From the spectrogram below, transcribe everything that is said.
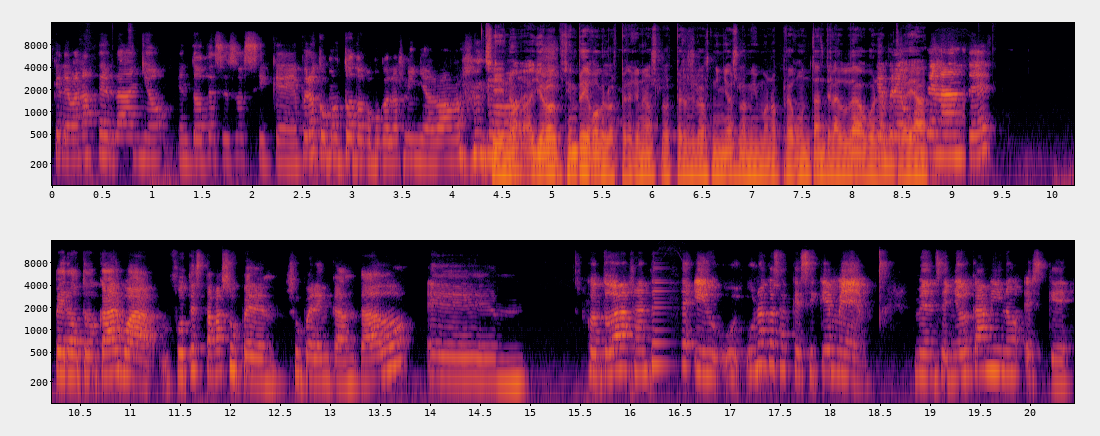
que le van a hacer daño, entonces eso sí que, pero como todo, como con los niños, vamos. Sí, ¿no? yo siempre digo que los peregrinos, los perros y los niños lo mismo, ¿no? Preguntan ante la duda, bueno, que pregunten antes, pero tocar, guau, Fute estaba súper súper encantado eh, con toda la gente y una cosa que sí que me, me enseñó el camino es que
